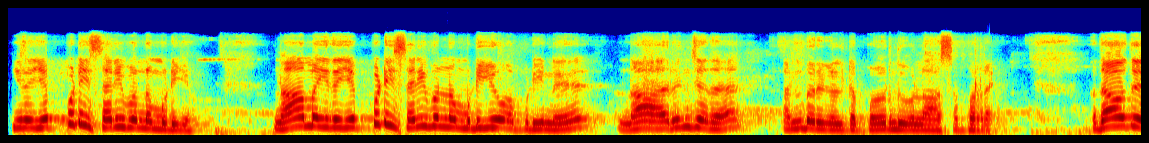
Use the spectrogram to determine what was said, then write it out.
இதை எப்படி சரி பண்ண முடியும்? நாம் இதை எப்படி சரி பண்ண முடியும் அப்படின்னு நான் அறிஞ்சதை அன்பர்கள்ட்ட பகிர்ந்து கொள்ள ஆசைப்பட்றேன். அதாவது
